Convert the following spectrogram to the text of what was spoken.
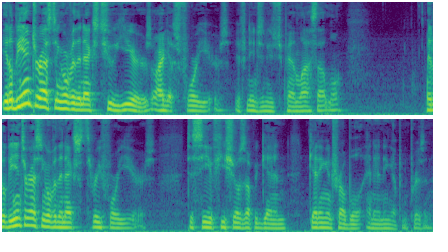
it'll be interesting over the next two years, or I guess four years, if Ninja News Japan lasts that long. It'll be interesting over the next three, four years to see if he shows up again, getting in trouble, and ending up in prison.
